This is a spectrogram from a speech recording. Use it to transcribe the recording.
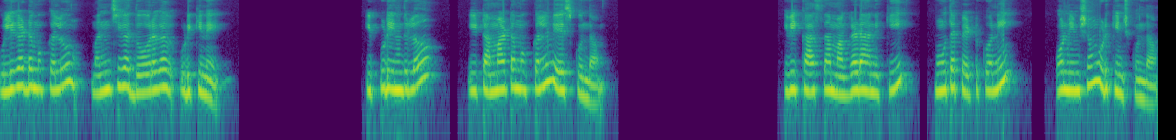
ఉల్లిగడ్డ ముక్కలు మంచిగా దోరగా ఉడికినాయి. ఇప్పుడు ఇందులో ఈ టమాటా ముక్కల్ని వేసుకుందాం. ఇవి కాస్త మగ్గడానికి మూత పెట్టుకొని ఓ నిమిషం ఉడికించుకుందాం.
